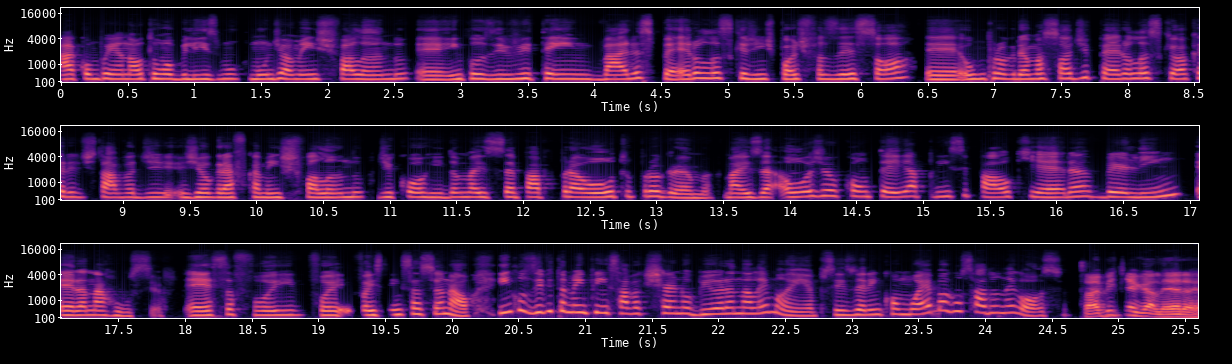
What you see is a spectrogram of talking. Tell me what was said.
Acompanhando automobilismo mundialmente falando. É, inclusive, tem várias pérolas que a gente pode fazer só, é, um programa só de pérolas que eu acreditava de geograficamente falando de corrida, mas isso é papo para outro programa. Mas hoje eu contei a principal, que era Berlim, era na Rússia. Rússia. Essa foi, foi, foi sensacional. Inclusive, também pensava que Chernobyl era na Alemanha, pra vocês verem como é bagunçado o negócio. Sabe que a galera,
